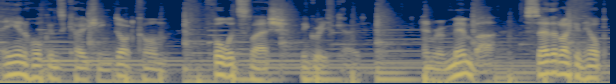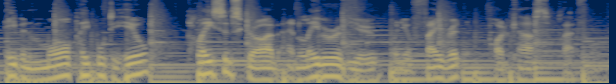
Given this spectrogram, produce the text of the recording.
ianhawkinscoaching.com forward slash the grief code. And remember, so that I can help even more people to heal, please subscribe and leave a review on your favorite podcast platform.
